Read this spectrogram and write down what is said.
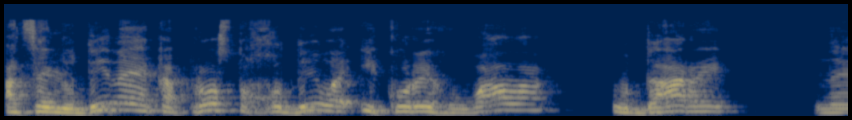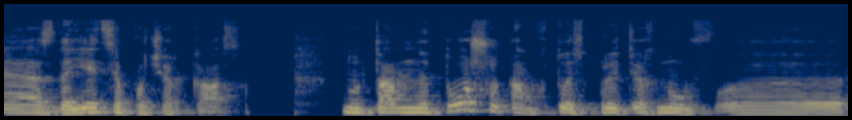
А це людина, яка просто ходила і коригувала удари, е, здається, по Черкасам. Ну там не то, що там хтось притягнув е,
